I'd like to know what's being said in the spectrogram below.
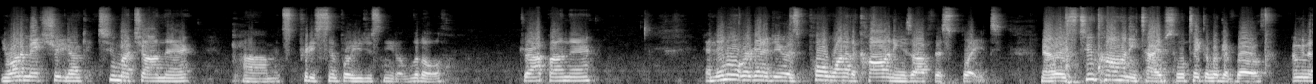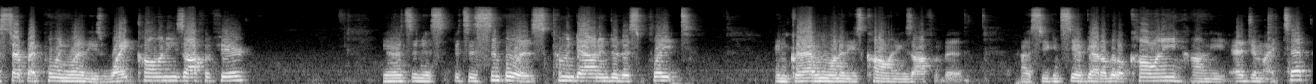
You want to make sure you don't get too much on there. Um, it's pretty simple. You just need a little drop on there. And then what we're going to do is pull one of the colonies off this plate. Now there's two colony types. We'll take a look at both. I'm going to start by pulling one of these white colonies off of here. You know, it's, as, it's as simple as coming down into this plate and grabbing one of these colonies off of it. Uh, so you can see I've got a little colony on the edge of my tip.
